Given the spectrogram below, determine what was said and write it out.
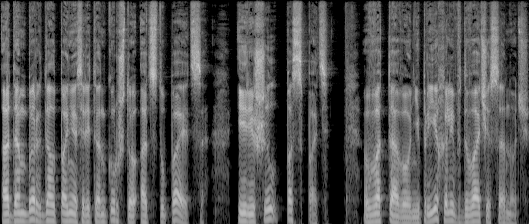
Адамберг дал понять Ританкур, что отступается, и решил поспать. В Оттаву они приехали в два часа ночи.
